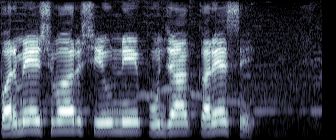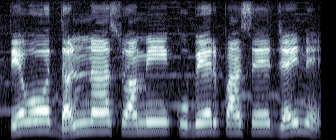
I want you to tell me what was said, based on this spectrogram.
પરમેશ્વર શિવની પૂજા કરે છે. તેઓ ધનના સ્વામી કુબેર પાસે જઈને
